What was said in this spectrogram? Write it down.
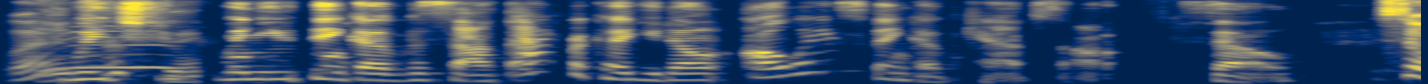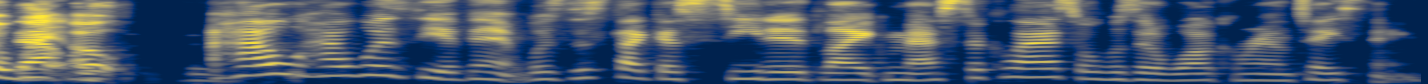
Which, when you think of South Africa, you don't always think of Cab Sauv. So so wait, was, oh, how how was the event? Was this like a seated like masterclass or was it a walk around tasting?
